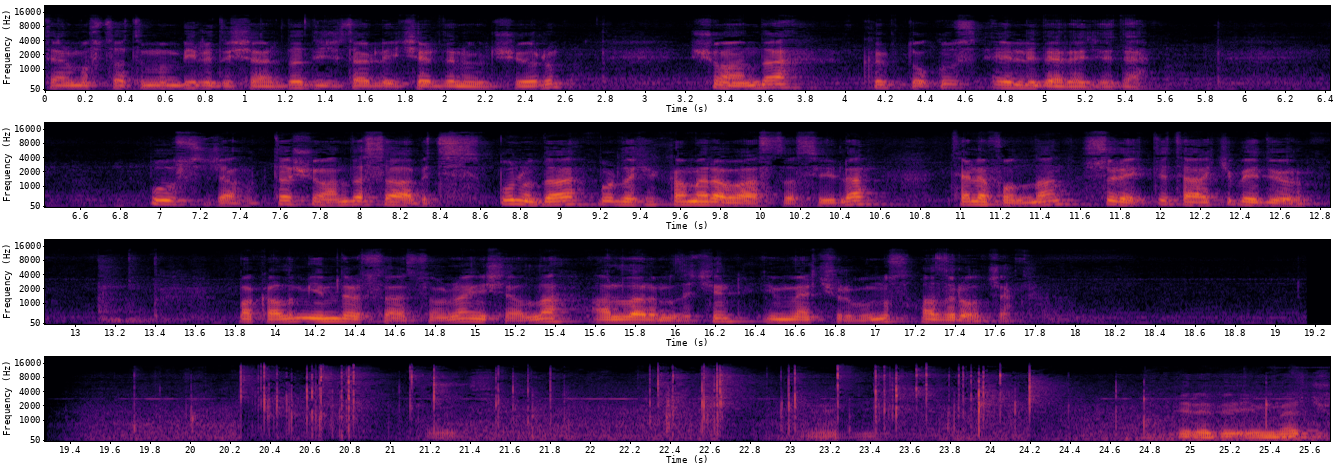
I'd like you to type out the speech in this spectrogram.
Termostatımın biri dışarıda, dijitalle içeriden ölçüyorum. Şu anda 49-50 derecede. Bu sıcaklıkta şu anda sabit. Bunu da buradaki kamera vasıtasıyla telefondan sürekli takip ediyorum. Bakalım 24 saat sonra inşallah arılarımız için invert çubuğumuz hazır olacak. Birebir invert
